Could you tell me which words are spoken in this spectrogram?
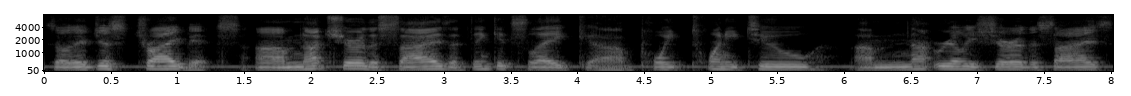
So they're just tri bits. I'm not sure the size. I think it's like uh, 0.22. I'm not really sure the size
